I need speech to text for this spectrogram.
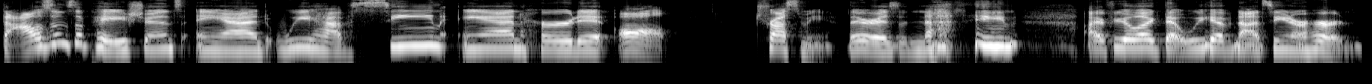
thousands of patients and we have seen and heard it all. Trust me, there is nothing I feel like that we have not seen or heard.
